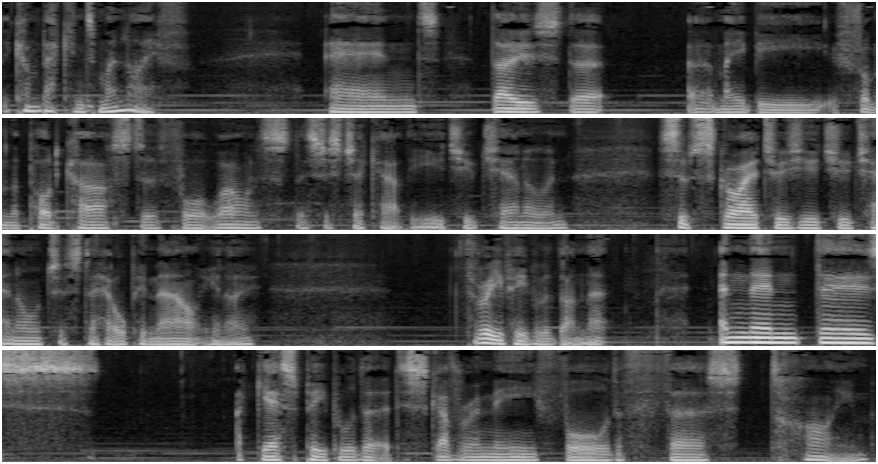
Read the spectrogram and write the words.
They come back into my life. And those that uh, maybe from the podcast have thought, well, let's, let's just check out the YouTube channel and subscribe to his YouTube channel just to help him out, you know. Three people have done that. And then there's I guess people that are discovering me for the first time.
